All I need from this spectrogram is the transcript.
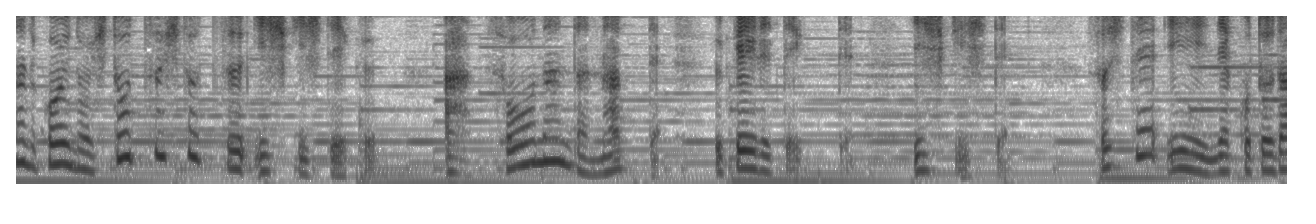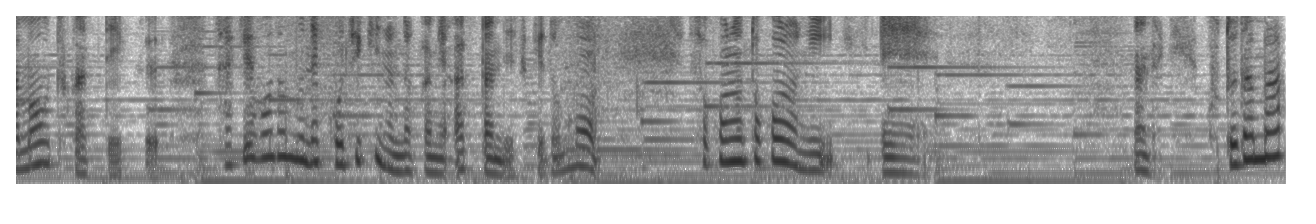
なんでこういうのを一つ一つ意識していくあそうなんだなって受け入れていって意識してそしていいね言霊を使っていく。先ほどもね「古事記」の中にあったんですけどもそこのところに、えー、なんだっけ言霊？ね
